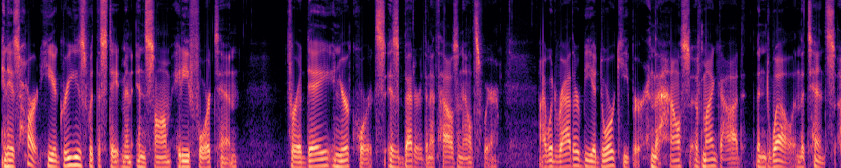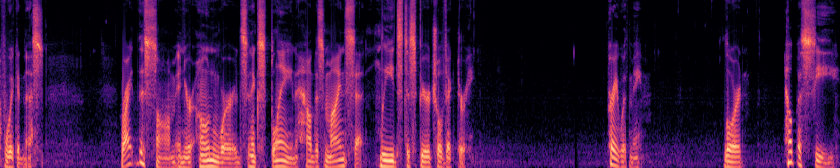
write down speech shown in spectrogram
in his heart he agrees with the statement in Psalm 84:10, "For a day in your courts is better than a thousand elsewhere. I would rather be a doorkeeper in the house of my God than dwell in the tents of wickedness." Write this psalm in your own words and explain how this mindset leads to spiritual victory. Pray with me. Lord, Help us see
